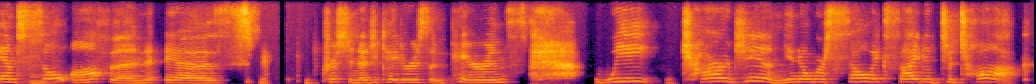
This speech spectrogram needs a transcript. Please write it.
And mm. so often, as Christian educators and parents, we charge in. You know, we're so excited to talk.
